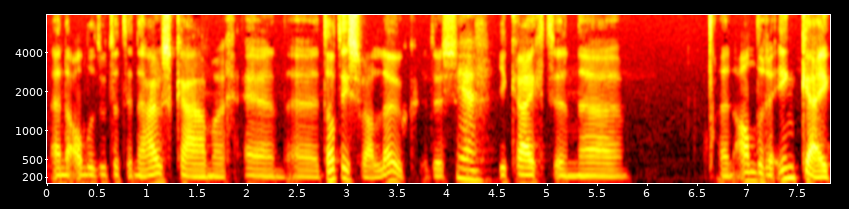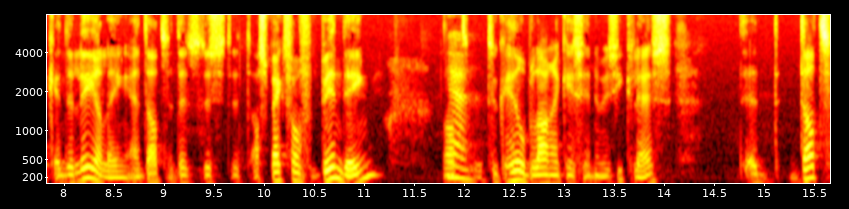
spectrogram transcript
en de ander doet het in de huiskamer. En uh, dat is wel leuk. Dus ja. je krijgt een, uh, een andere inkijk in de leerling. En dat, dus, dus het aspect van verbinding, wat ja. natuurlijk heel belangrijk is in de muziekles. Dat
